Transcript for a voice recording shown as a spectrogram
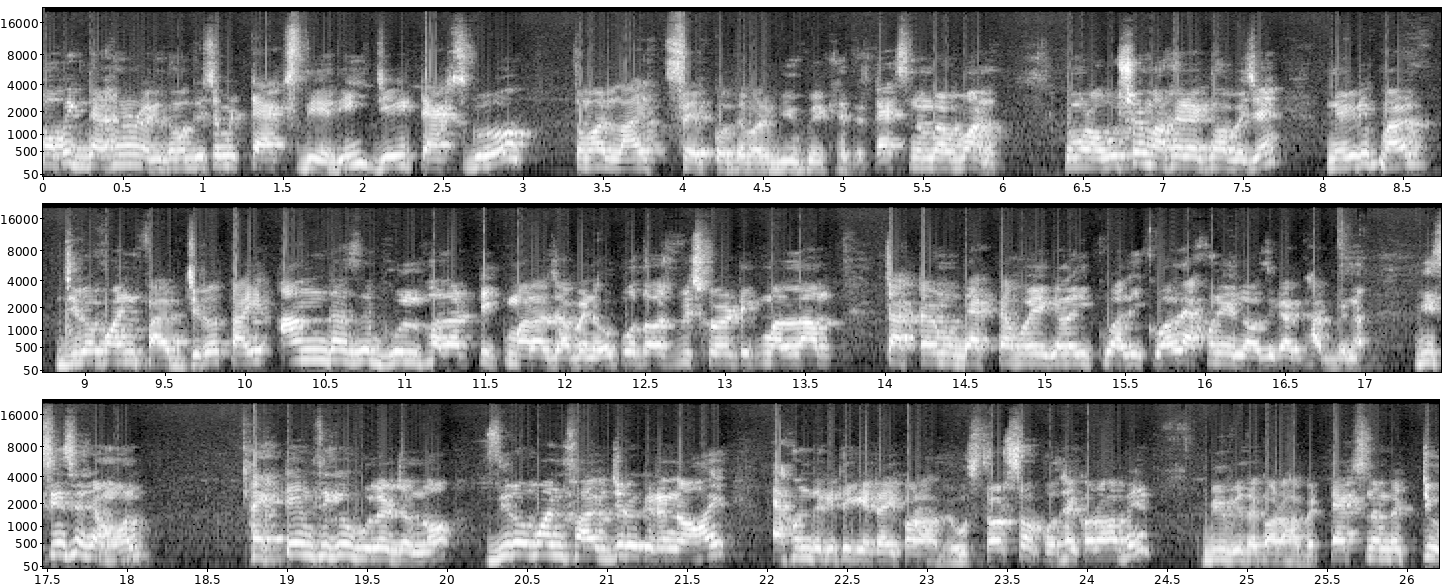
টপিক দেখানোর আগে তোমাকে কিছু আমি ট্যাক্স দিয়ে দিই। যেই ট্যাক্সগুলো তোমার লাইফ সেভ করতে পারে বিউপির ক্ষেত্রে। ট্যাক্স নাম্বার ওয়ান তোমার অবশ্যই মাথায় রাখতে হবে যে negative mark zero point five zero তাই আন্দাজে ভুল ভালার টিক মারা যাবে না। উপর দশ বিশ করে টিক মারলাম, চারটার মধ্যে একটা হয়ে গেল ইকুয়াল ইকুয়াল এখন এই লজিক আর খাটবে না। বিসিএস এ যেমন, একটা এমসিকিউ ভুলের জন্য জিরো পয়েন্ট ফাইভ জিরো কেটে নেওয়া হয়, এখন থেকে ঠিক এটাই করা হবে। বুঝতে পারছ? কোথায় করা হবে? বিউপিতে করা হবে। ট্যাক্স নাম্বার টু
